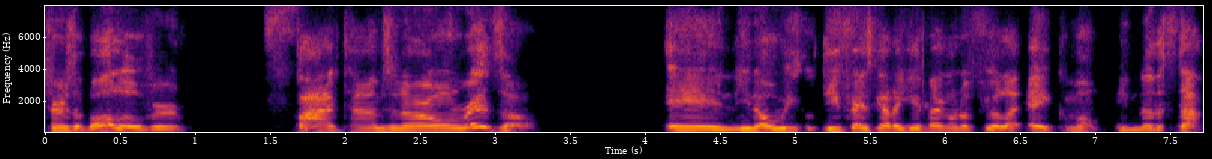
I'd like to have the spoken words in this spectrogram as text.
turns the ball over five times in our own red zone. And you know, we defense got to get back on the field. Like, hey, come on, need another stop.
